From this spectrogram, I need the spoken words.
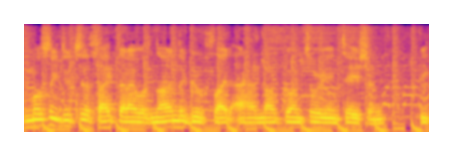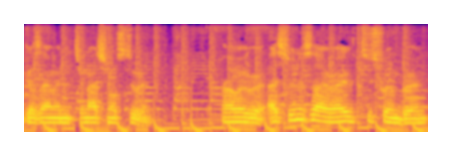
mostly due to the fact that I was not in the group flight and had not gone to orientation because I'm an international student. However, as soon as I arrived to Swinburne,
